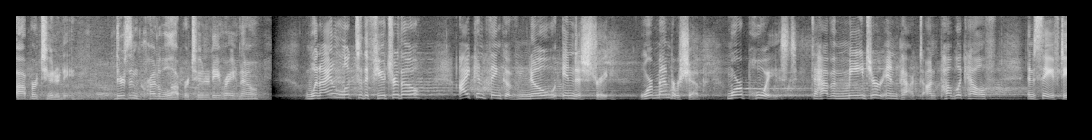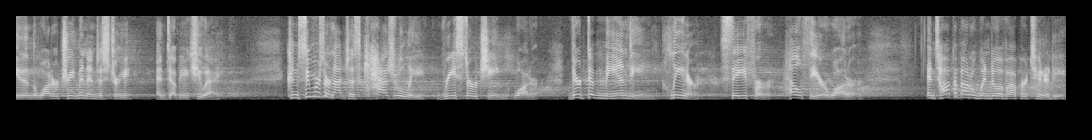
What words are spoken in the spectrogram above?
opportunity. There's incredible opportunity right now. When I look to the future, though, I can think of no industry or membership more poised to have a major impact on public health and safety than the water treatment industry and WQA. Consumers are not just casually researching water, they're demanding cleaner, safer, healthier water. And talk about a window of opportunity.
